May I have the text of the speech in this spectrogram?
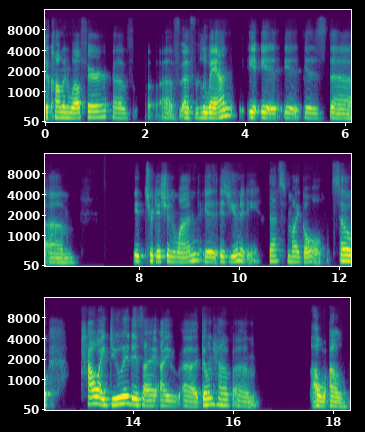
the common welfare of of of luanne it, it, it is the um it tradition one is, is unity that's my goal so how i do it is i i uh, don't have um I'll I'll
